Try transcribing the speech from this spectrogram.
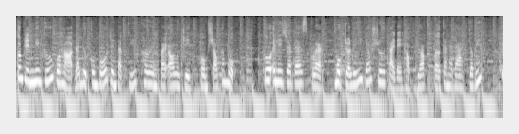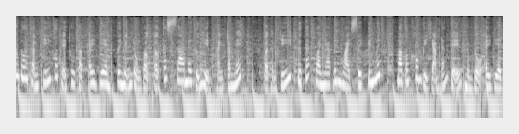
Công trình nghiên cứu của họ đã được công bố trên tạp chí Current Biology hôm 6 tháng 1. Cô Elizabeth Clark, một trợ lý giáo sư tại Đại học York ở Canada cho biết, chúng tôi thậm chí có thể thu thập ADN từ những động vật ở cách xa nơi thử nghiệm hàng trăm mét và thậm chí từ các tòa nhà bên ngoài xây kín mít mà vẫn không bị giảm đáng kể nồng độ ADN.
